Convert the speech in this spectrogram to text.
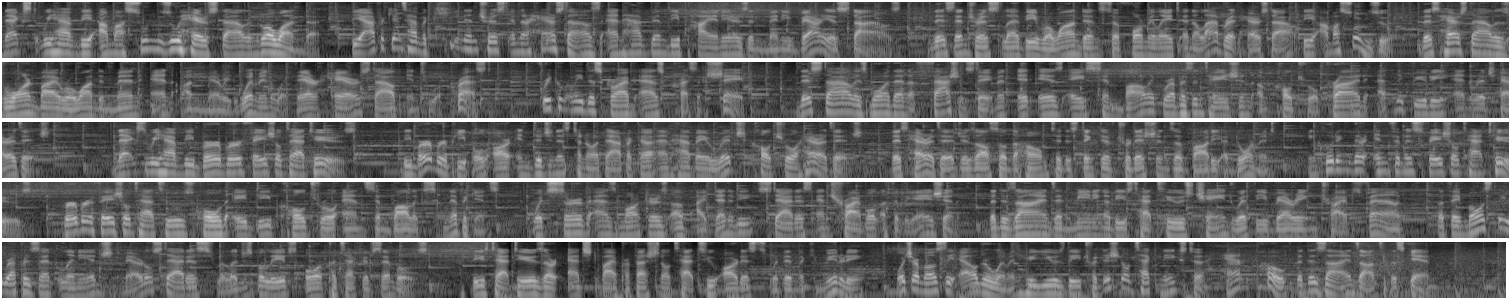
Next, we have the Amasunzu hairstyle in Rwanda. The Africans have a keen interest in their hairstyles and have been the pioneers in many various styles. This interest led the Rwandans to formulate an elaborate hairstyle, the Amasunzu. This hairstyle is worn by Rwandan men and unmarried women with their hair styled into a crest, frequently described as crescent shape. This style is more than a fashion statement, it is a symbolic representation of cultural pride, ethnic beauty, and rich heritage. Next, we have the Berber facial tattoos. The Berber people are indigenous to North Africa and have a rich cultural heritage. This heritage is also the home to distinctive traditions of body adornment, including their infamous facial tattoos. Berber facial tattoos hold a deep cultural and symbolic significance, which serve as markers of identity, status, and tribal affiliation. The designs and meaning of these tattoos change with the varying tribes found, but they mostly represent lineage, marital status, religious beliefs, or protective symbols. These tattoos are etched by professional tattoo artists within the community, which are mostly elder women who use the traditional techniques to hand poke the designs onto the skin.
